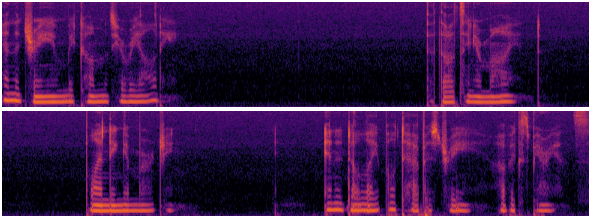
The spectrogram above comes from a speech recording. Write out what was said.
And the dream becomes your reality. The thoughts in your mind, blending and merging in a delightful tapestry of experience.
